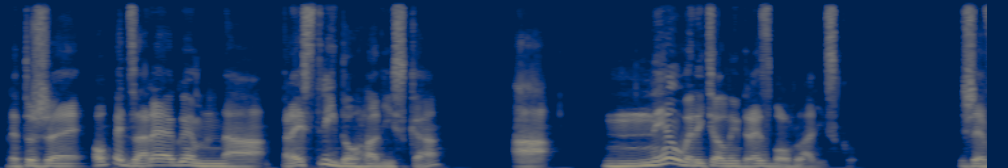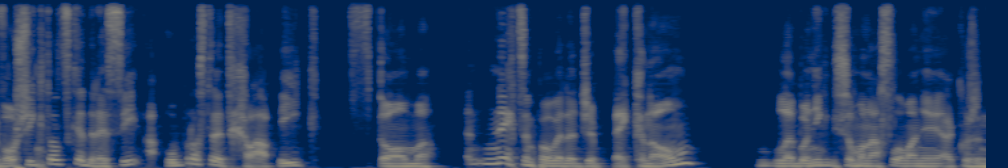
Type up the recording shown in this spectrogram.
pretože opäť zareagujem na prestrih do hľadiska a neuveriteľný dres bol v hľadisku. Že washingtonské dresy a uprostred chlapík v tom, nechcem povedať, že peknom, lebo nikdy som ho na Slovane akože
